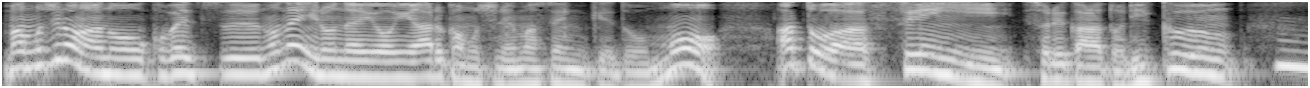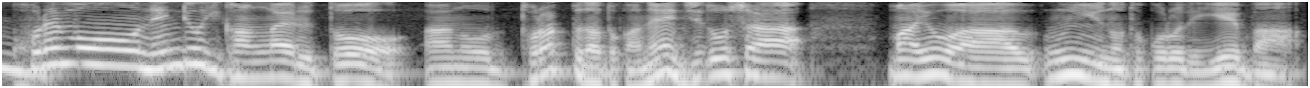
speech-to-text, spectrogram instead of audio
まあもちろんあの、個別のね、いろんな要因あるかもしれませんけども、あとは繊維、それからあと陸運。うん、これも燃料費考えると、あの、トラックだとかね、自動車、まあ、要は、運輸のところで言えば、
